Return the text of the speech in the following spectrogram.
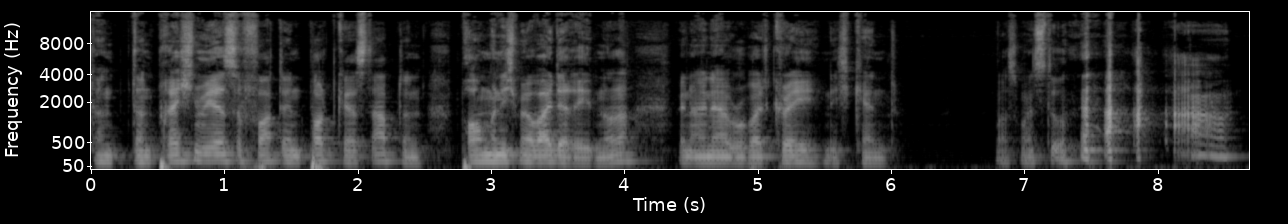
dann, dann brechen wir sofort den Podcast ab. Dann brauchen wir nicht mehr weiterreden, oder? Wenn einer Robert Gray nicht kennt. Was meinst du?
